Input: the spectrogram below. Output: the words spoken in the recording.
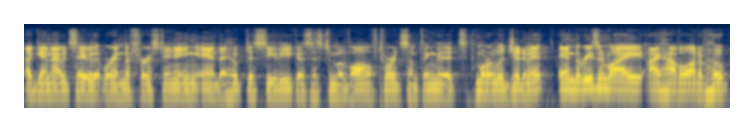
again, I would say that we're in the first inning, and I hope to see the ecosystem evolve towards something that's more legitimate. And the reason why I have a lot of hope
